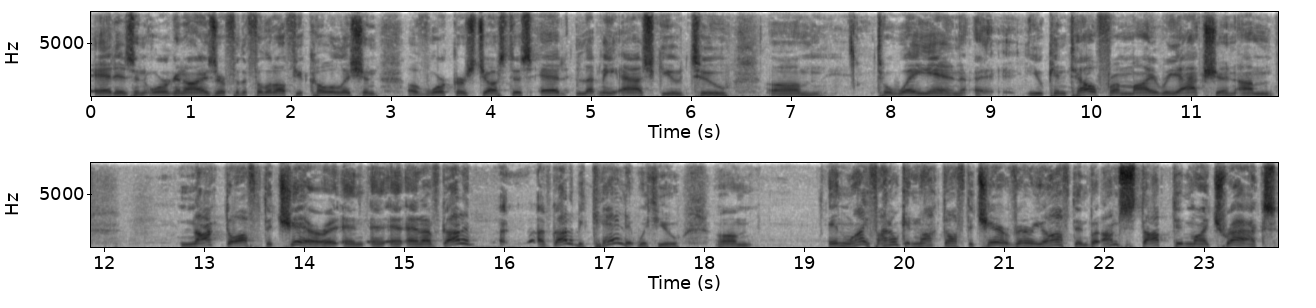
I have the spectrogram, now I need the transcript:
Ed is an organizer for the Philadelphia Coalition of Workers' Justice. Ed, let me ask you to. Um, to weigh in, Uh, you can tell from my reaction. I'm knocked off the chair, and and, and I've got to I've got to be candid with you. Um, in life, I don't get knocked off the chair very often, but I'm stopped in my tracks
